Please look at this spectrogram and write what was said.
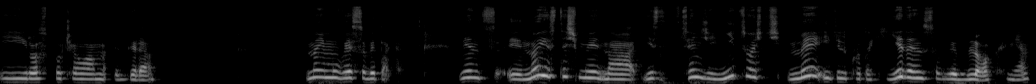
i rozpoczęłam grę. No i mówię sobie tak. Więc no jesteśmy na, jest wszędzie nicość, my i tylko taki jeden sobie blok, nie?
